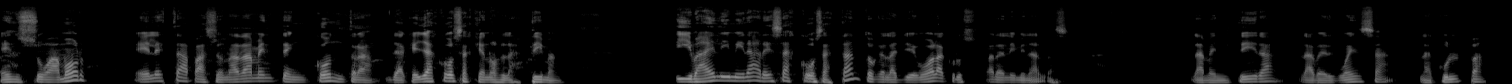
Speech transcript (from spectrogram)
En su amor él está apasionadamente en contra de aquellas cosas que nos lastiman. Y va a eliminar esas cosas, tanto que las llevó a la cruz para eliminarlas. La mentira, la vergüenza, la culpa,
